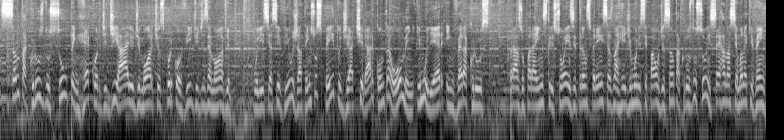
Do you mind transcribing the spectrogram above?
Santa Cruz do Sul tem recorde diário de mortes por Covid-19. Polícia Civil já tem suspeito de atirar contra homem e mulher em Vera Cruz. Prazo para inscrições e transferências na rede municipal de Santa Cruz do Sul encerra na semana que vem.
